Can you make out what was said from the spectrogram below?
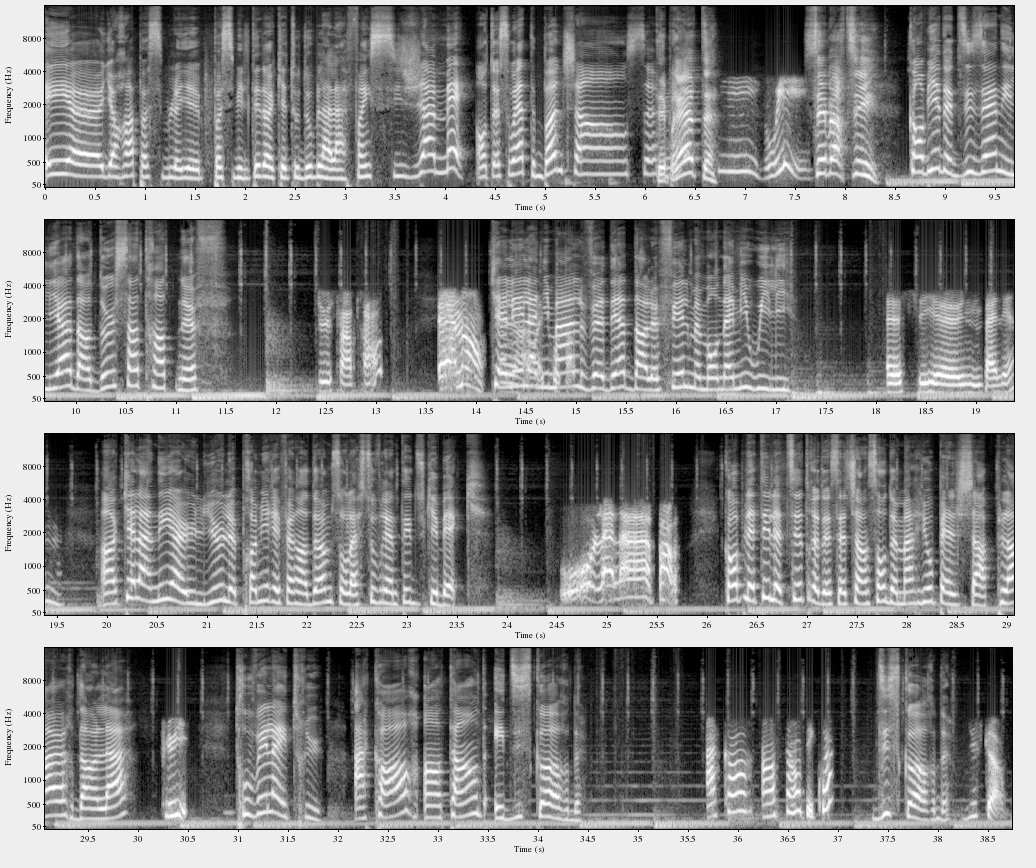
Et euh, il y aura possible- possibilité d'un quête ou double à la fin si jamais. On te souhaite bonne chance. T'es prête? Oui, oui. C'est parti! Combien de dizaines il y a dans 239? 230. Euh, non. Quel Euh, est l'animal vedette dans le film Mon ami Willy? Euh, c'est euh, une baleine. En quelle année a eu lieu le premier référendum sur la souveraineté du Québec? Oh là là, passe. Complétez le titre de cette chanson de Mario Pelcha. Pleure dans la Pluie. Trouvez l'intrus. Accord, entente et discorde. Accord, entente et quoi? Discorde. Discorde.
